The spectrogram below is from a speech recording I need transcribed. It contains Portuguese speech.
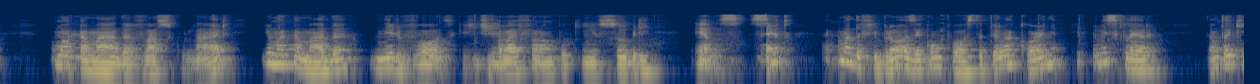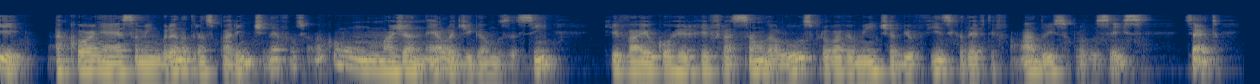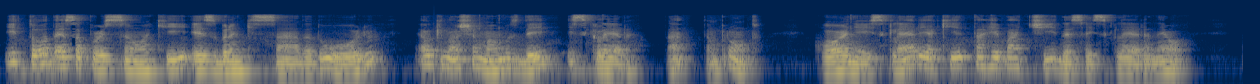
uma camada vascular e uma camada nervosa, que a gente já vai falar um pouquinho sobre elas, certo? A camada fibrosa é composta pela córnea e pela esclera. Então, está aqui a córnea é essa membrana transparente, né? funciona como uma janela, digamos assim, que vai ocorrer refração da luz, provavelmente a biofísica deve ter falado isso para vocês, certo? E toda essa porção aqui esbranquiçada do olho é o que nós chamamos de esclera, tá? Então pronto. Córnea, esclera, e aqui está rebatida essa esclera, né? Ó,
